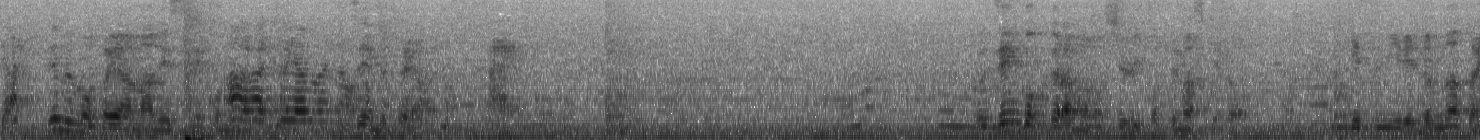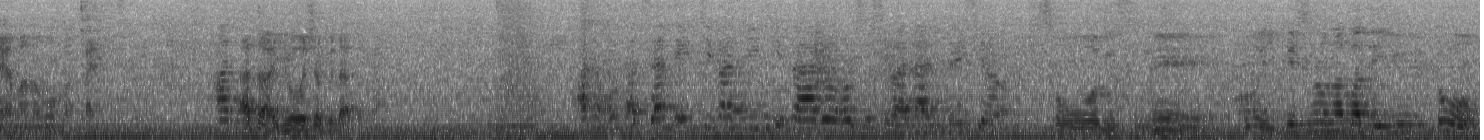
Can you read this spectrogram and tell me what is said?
か？全部もう富山ですね、この中に。富山の全部富山。はい。これ全国からも種類取ってますけど、月に入れとるのは富山のものばっかりです。あとは養殖だとか。あのお客さんで一番人気のあるお寿司は何でしょう？そうですね。このいけすの中で言うと、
